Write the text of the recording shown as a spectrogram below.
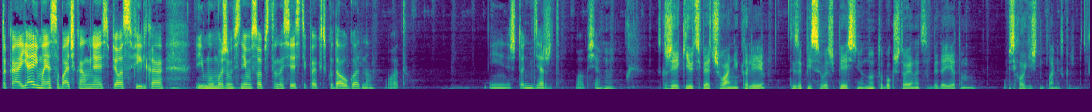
такая я и моя собачка. У меня есть пес Филька, и мы можем с ним, собственно, сесть и поехать куда угодно. Вот. И ничто не держит вообще. скажи якія у тебя адчуванні калі ты записываешь песню ну то бок что яна тебе дае там у психологічным плане скажем так?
